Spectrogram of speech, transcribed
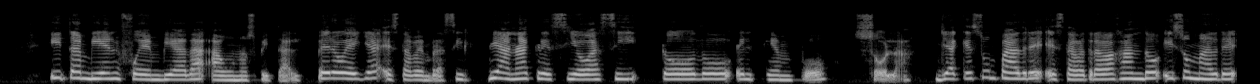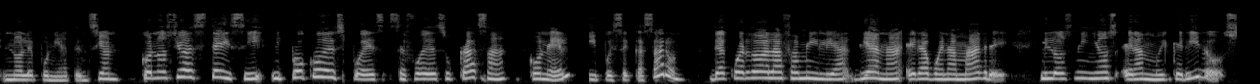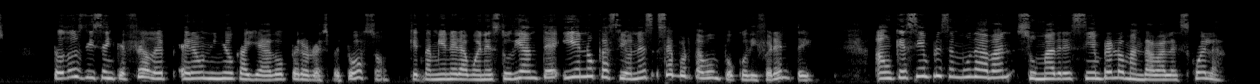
y también fue enviada a un hospital, pero ella estaba en Brasil. Diana creció así todo el tiempo sola, ya que su padre estaba trabajando y su madre no le ponía atención. Conoció a Stacy y poco después se fue de su casa con él y pues se casaron. De acuerdo a la familia, Diana era buena madre y los niños eran muy queridos. Todos dicen que Philip era un niño callado pero respetuoso, que también era buen estudiante y en ocasiones se portaba un poco diferente. Aunque siempre se mudaban, su madre siempre lo mandaba a la escuela.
